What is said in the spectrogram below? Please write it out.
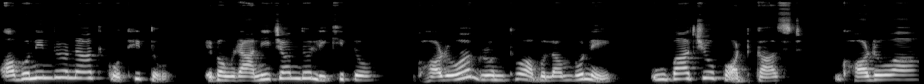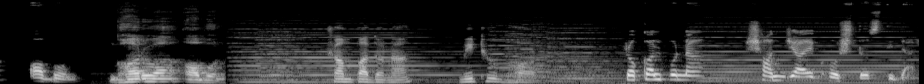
অবনীন্দ্রনাথ কথিত এবং রানীচন্দ লিখিত ঘরোয়া গ্রন্থ অবলম্বনে উবাচ পডকাস্ট ঘরোয়া অবন। ঘরোয়া অবন। সম্পাদনা মিঠু ভর। প্রকল্পনা সঞ্জয় ঘোষ দস্তিদার।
